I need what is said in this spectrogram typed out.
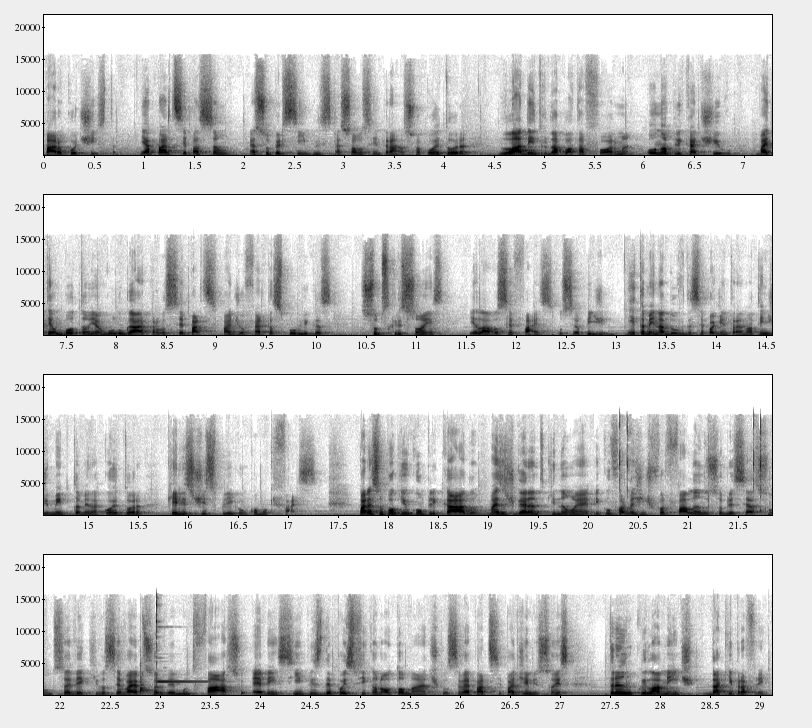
para o cotista. E a participação é super simples, é só você entrar na sua corretora, lá dentro da plataforma ou no aplicativo, vai ter um botão em algum lugar para você participar de ofertas públicas, subscrições e lá você faz o seu pedido. E também na dúvida você pode entrar no atendimento também da corretora, que eles te explicam como que faz. Parece um pouquinho complicado, mas eu te garanto que não é. E conforme a gente for falando sobre esse assunto, você vai ver que você vai absorver muito fácil, é bem simples, depois fica no automático, você vai participar de emissões tranquilamente daqui para frente.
